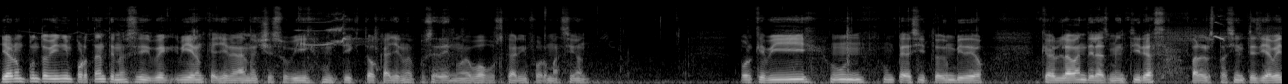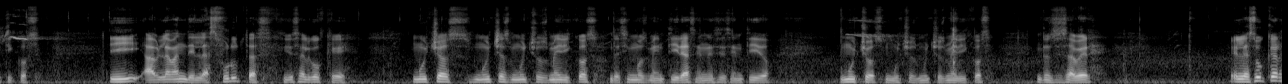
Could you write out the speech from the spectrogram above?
Y ahora un punto bien importante, no sé si vieron que ayer en la noche subí un TikTok, ayer me puse de nuevo a buscar información, porque vi un, un pedacito de un video que hablaban de las mentiras para los pacientes diabéticos y hablaban de las frutas, y es algo que muchos, muchos, muchos médicos decimos mentiras en ese sentido, muchos, muchos, muchos médicos. Entonces, a ver, ¿El azúcar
